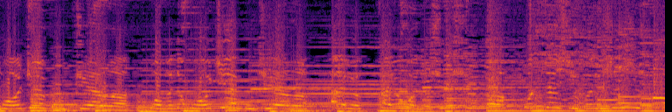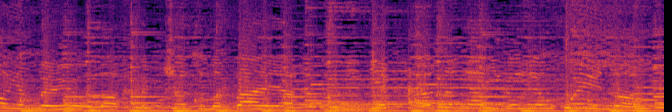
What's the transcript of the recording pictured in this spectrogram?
魔戒不见了，我们的魔戒不见了，还有还有我的绅士帽，我最喜欢的绅士帽也没有了，这怎么办呀？我明天还要参加一个宴会呢。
